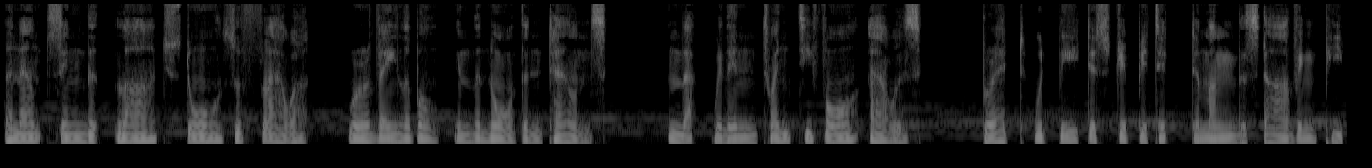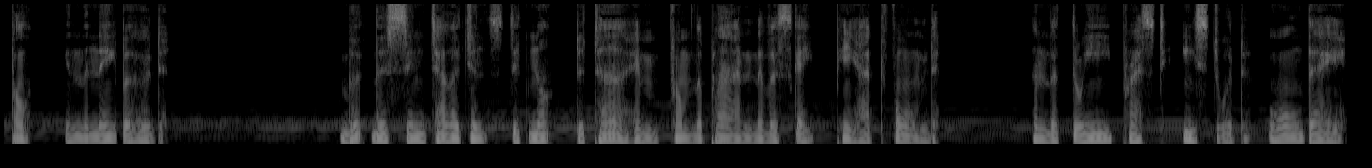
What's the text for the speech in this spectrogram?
announcing that large stores of flour were available in the northern towns and that within 24 hours bread would be distributed among the starving people in the neighbourhood. But this intelligence did not deter him from the plan of escape he had formed, and the three pressed eastward all day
